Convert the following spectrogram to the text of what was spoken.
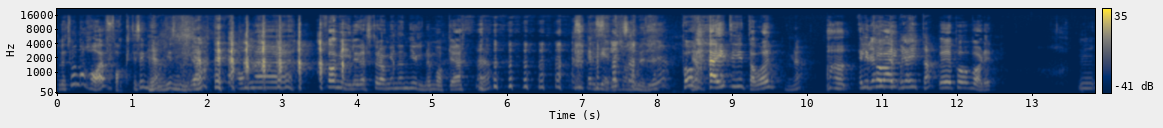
vet du hva, nå har jeg faktisk en god Ja. historie Ja. om eh, familierestauranten Den gylne måke. Jeg breller sånn i munnen. På vei til hytta vår. Ja. Eller på er vei Hvor er hytta? eh, På Hvaler. Mm.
